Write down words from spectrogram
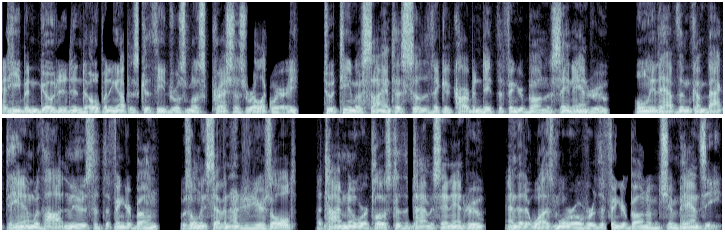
had he been goaded into opening up his cathedral's most precious reliquary to a team of scientists so that they could carbon date the finger bone of St. Andrew, only to have them come back to him with the hot news that the finger bone was only 700 years old, a time nowhere close to the time of St. Andrew, and that it was, moreover, the finger bone of a chimpanzee.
